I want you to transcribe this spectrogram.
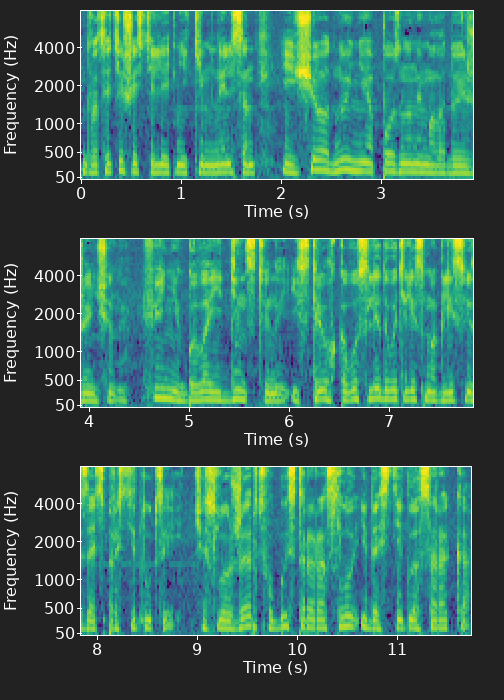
26-летней Финни Ким Нельсон и еще одной неопознанной молодой женщины. Финни была единственной из трех, кого следователи смогли связать с проституцией. Число жертв быстро росло и достигло 40. К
